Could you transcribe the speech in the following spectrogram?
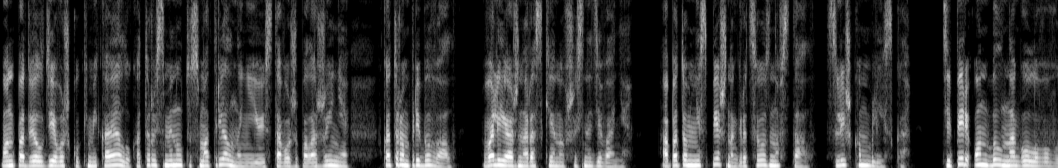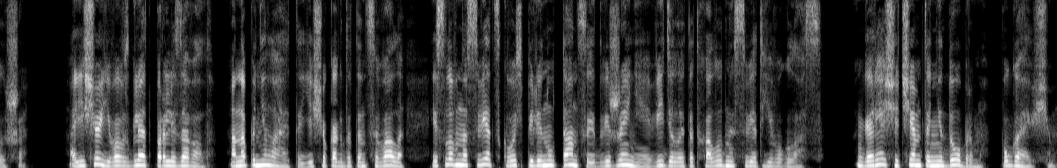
Он подвел девушку к Микаэлу, который с минуту смотрел на нее из того же положения, в котором пребывал, вальяжно раскинувшись на диване. А потом неспешно, грациозно встал, слишком близко. Теперь он был на голову выше. А еще его взгляд парализовал. Она поняла это, еще когда танцевала, и словно свет сквозь пелену танца и движения видел этот холодный свет его глаз. Горящий чем-то недобрым, пугающим.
